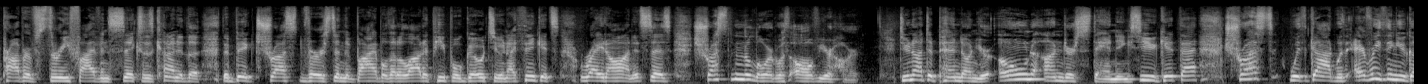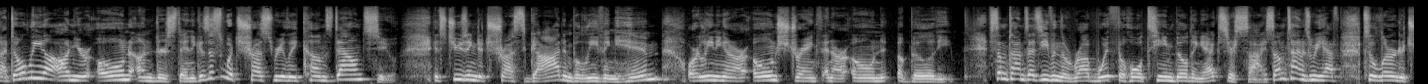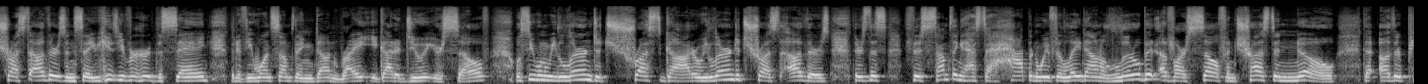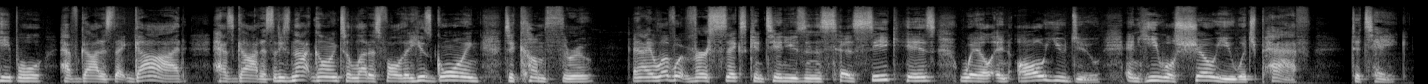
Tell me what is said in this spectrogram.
Proverbs 3, 5, and 6 is kind of the, the big trust verse in the Bible that a lot of people go to, and I think it's right on. It says, Trust in the Lord with all of your heart. Do not depend on your own understanding. See, you get that? Trust with God with everything you got. Don't lean on your own understanding because this is what trust really comes down to. It's choosing to trust God and believing Him or leaning on our own strength and our own ability. Sometimes that's even the rub with the whole team building exercise. Sometimes we have to learn to trust others and say, because you ever heard the saying that if you want something done right, you got to do it yourself? Well, see, when we learn to trust God or we learn to trust others, there's this, there's something that has to happen. We have to lay down a little bit of ourself and trust and know that other people have got us, that God has got us, that He's not going to let us fall, that He's going to come through. And I love what verse 6 continues and it says, Seek his will in all you do, and he will show you which path to take.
